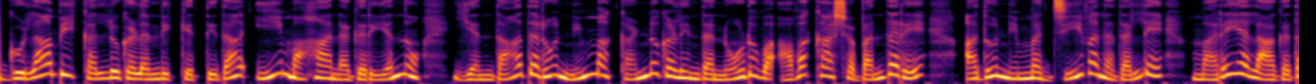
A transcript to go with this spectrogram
ಗುಲಾಬಿ ಕಲ್ಲುಗಳಲ್ಲಿ ಕೆತ್ತಿದ ಈ ಮಹಾನಗರಿಯನ್ನು ಎಂದಾದರೂ ನಿಮ್ಮ ಕಣ್ಣುಗಳಿಂದ ನೋಡುವ ಅವಕಾಶ ಬಂದರೆ ಅದು ನಿಮ್ಮ ಜೀವನದಲ್ಲೇ ಮರೆಯಲಾಗದ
